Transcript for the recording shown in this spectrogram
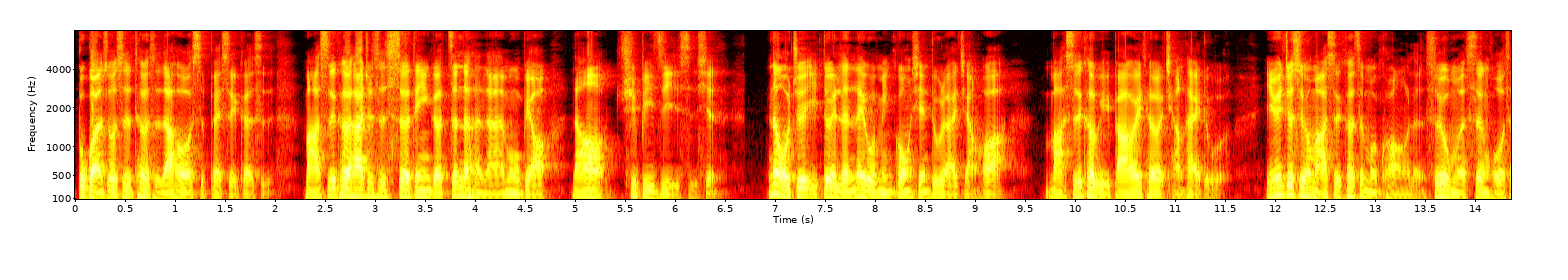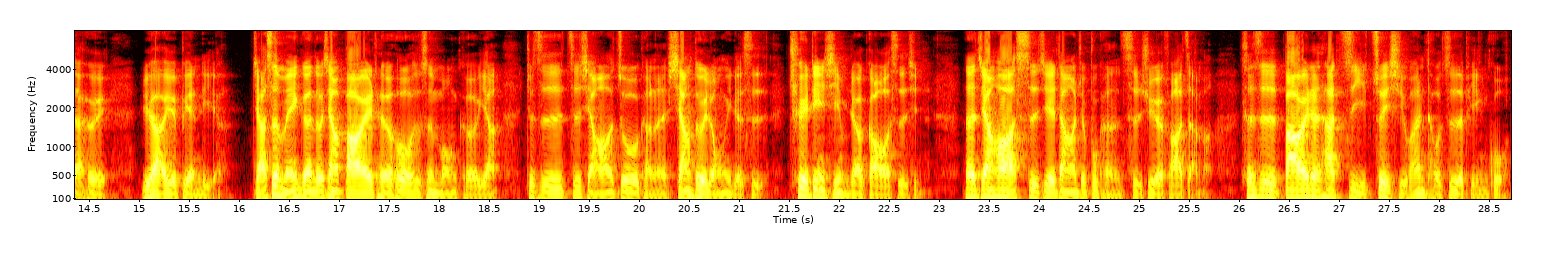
不管说是特斯拉或是 SpaceX，马斯克他就是设定一个真的很难的目标，然后去逼自己实现。那我觉得以对人类文明贡献度来讲话，马斯克比巴菲特强太多了。因为就是有马斯克这么狂的人，所以我们的生活才会越来越便利了。假设每一个人都像巴菲特或者说是蒙格一样，就是只想要做可能相对容易的事，确定性比较高的事情，那这样的话，世界当然就不可能持续的发展嘛。甚至巴菲特他自己最喜欢投资的苹果，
